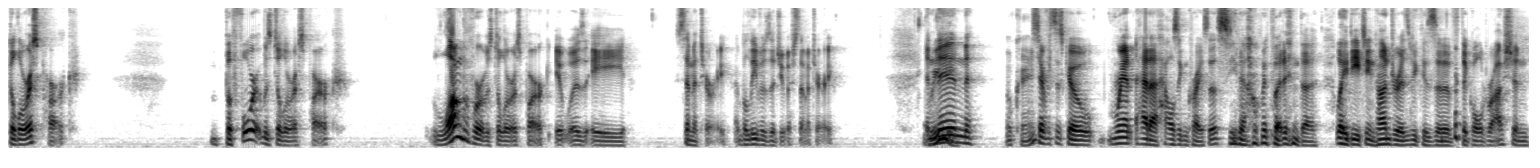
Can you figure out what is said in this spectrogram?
Dolores Park, before it was Dolores Park, long before it was Dolores Park, it was a cemetery. I believe it was a Jewish cemetery. And Really? then okay. San Francisco ran, had a housing crisis, you know, but in the late 1800s because of the gold rush and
